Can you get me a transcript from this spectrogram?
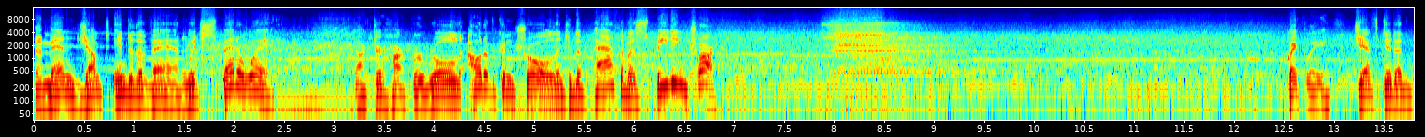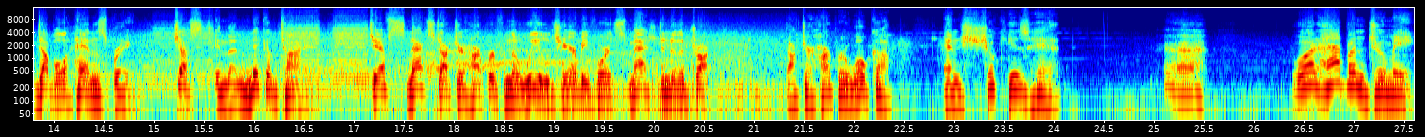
The men jumped into the van, which sped away. Dr. Harper rolled out of control into the path of a speeding truck. Quickly, Jeff did a double handspring, just in the nick of time. Jeff snatched Dr. Harper from the wheelchair before it smashed into the truck. Dr. Harper woke up and shook his head. Uh, what happened to me?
